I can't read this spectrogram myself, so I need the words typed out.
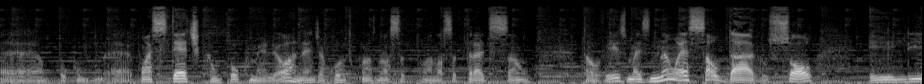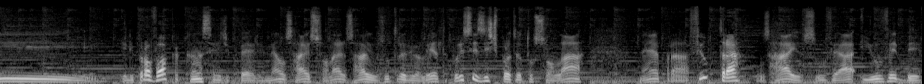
é, um pouco é, com a estética um pouco melhor, né, de acordo com a nossa, com a nossa tradição, talvez, mas não é saudável. O sol ele, ele provoca câncer de pele, né? Os raios solares, os raios ultravioleta. Por isso existe protetor solar, né? Para filtrar os raios UVA e UVB.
